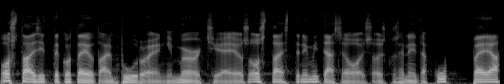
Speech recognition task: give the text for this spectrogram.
Ostaisitteko te jotain puurojengin merchia, ja jos ostaisitte, niin mitä se olisi? Olisiko se niitä kuppeja,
